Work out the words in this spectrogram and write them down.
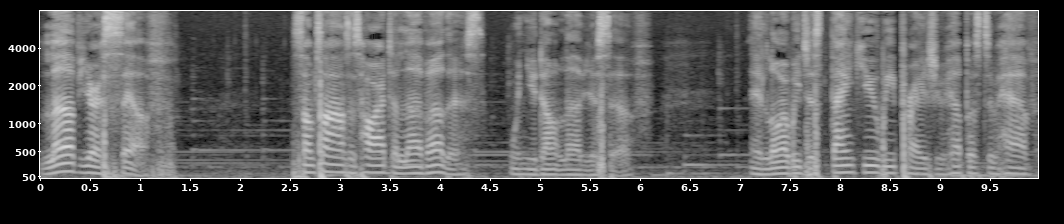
love yourself. Sometimes it's hard to love others when you don't love yourself. And Lord, we just thank you. We praise you. Help us to have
